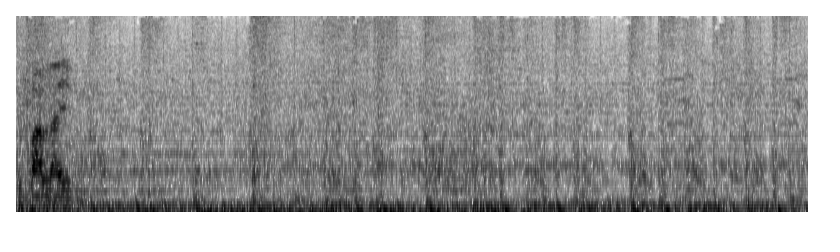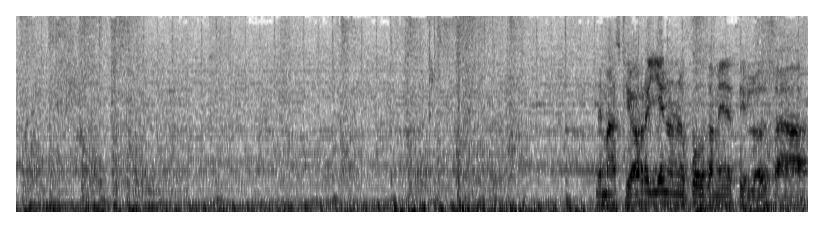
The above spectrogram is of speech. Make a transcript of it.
Chuparla ahí. Demasiado relleno en el juego también decirlo, o sea...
